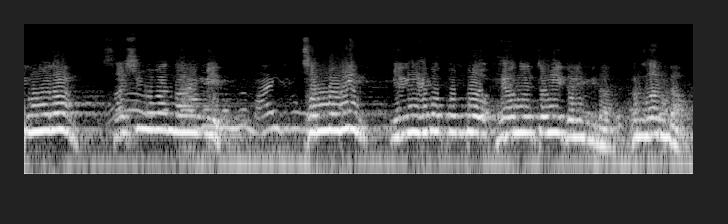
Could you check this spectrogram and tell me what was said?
공화당 45만 나온 및 천만인 명예회복본부 회원일동이 드립니다. 감사합니다.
